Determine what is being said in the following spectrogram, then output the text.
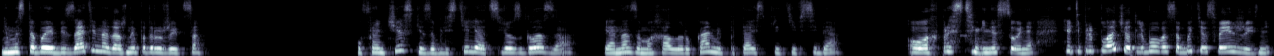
Мы с тобой обязательно должны подружиться. У Франчески заблестели от слез глаза, и она замахала руками, пытаясь прийти в себя. Ох, прости меня, Соня, я теперь плачу от любого события в своей жизни.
